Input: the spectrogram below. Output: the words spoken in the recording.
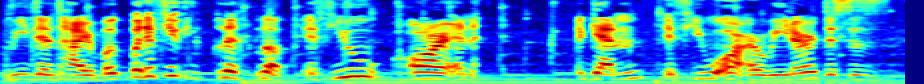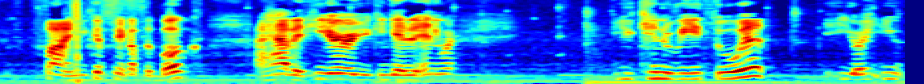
read the entire book. But if you look, look, if you are an, again, if you are a reader, this is fine. You can pick up the book. I have it here. You can get it anywhere. You can read through it. You're you.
